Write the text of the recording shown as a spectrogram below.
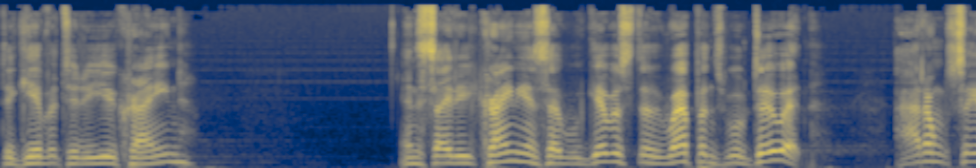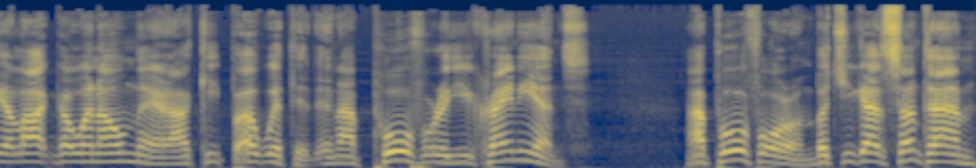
to give it to the Ukraine. And to say the Ukrainians said, well, give us the weapons, we'll do it. I don't see a lot going on there. I keep up with it and I pull for the Ukrainians. I pull for them. But you got to sometime,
